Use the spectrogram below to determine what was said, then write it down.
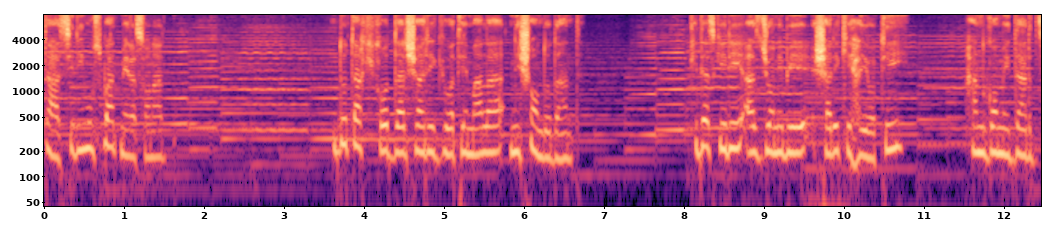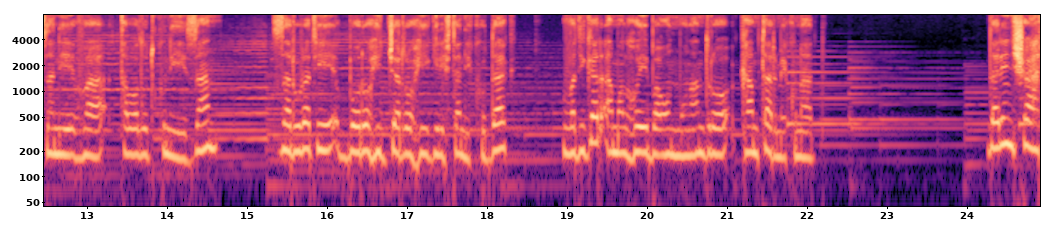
таъсири мусбат мерасонад. Ду таҳқиқот дар шаҳри гватемала нишон доданд ки дастгирӣ аз ҷониби шарики ҳаётӣ ҳангоми дардзанӣ ва таваллудкунии зан зарурати бо роҳи ҷарроҳӣ гирифтани кӯдак ва дигар амалҳои ба он монандро камтар мекунад. Дар ин шаҳр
